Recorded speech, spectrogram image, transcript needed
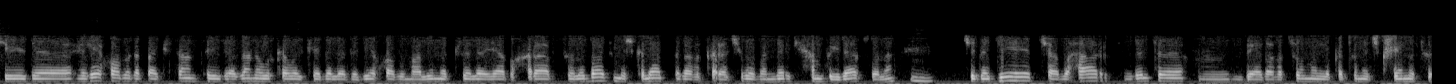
چې د هغې خوا به د پاکستان ته اجازه نه ورکول کېدله د دې خوا به مالونه تلل یا به خراب شول بعضې مشکلات په دغه کراچۍ بندر کې هم پیدا شول چې د دې چابهار دلته بیا دغه څو مملکتونه چې کښېنسته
